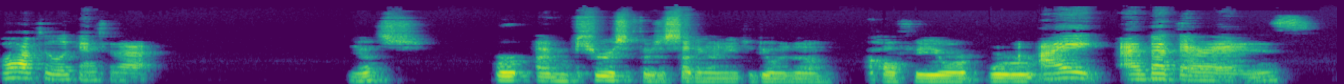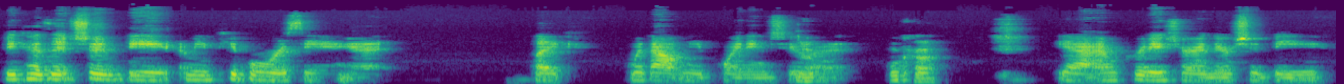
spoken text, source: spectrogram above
We'll have to look into that. Yes. Or I'm curious if there's a setting I need to do in a coffee or or I I bet there is because it should be. I mean, people were seeing it like without me pointing to Yeah. it. okay. Yeah, I'm pretty sure there should be.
